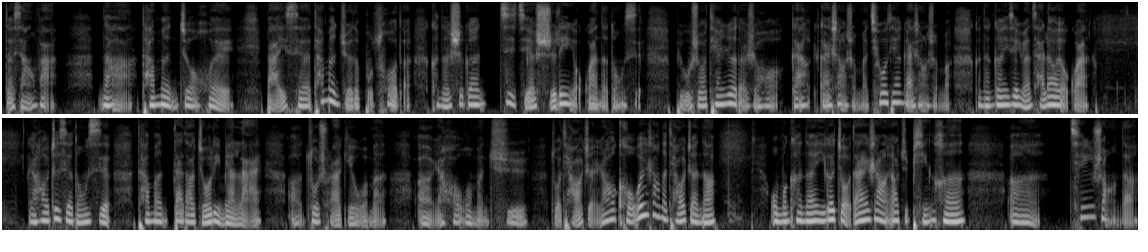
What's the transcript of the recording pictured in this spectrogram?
的想法，那他们就会把一些他们觉得不错的，可能是跟季节时令有关的东西，比如说天热的时候该该上什么，秋天该上什么，可能跟一些原材料有关。然后这些东西他们带到酒里面来，呃，做出来给我们，呃，然后我们去做调整。然后口味上的调整呢，我们可能一个酒单上要去平衡，嗯，清爽的、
